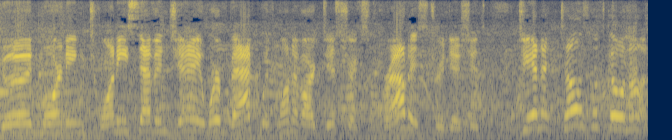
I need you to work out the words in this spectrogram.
Good morning, 27J. We're back with one of our district's proudest traditions. Janet, tell us what's going on.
